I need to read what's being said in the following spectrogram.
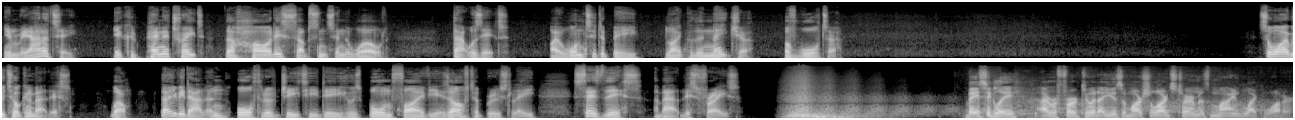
In reality, it could penetrate the hardest substance in the world. That was it. I wanted to be like the nature of water. So, why are we talking about this? Well, David Allen, author of GTD, who was born five years after Bruce Lee, says this about this phrase. Basically, I refer to it, I use a martial arts term, as mind like water.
